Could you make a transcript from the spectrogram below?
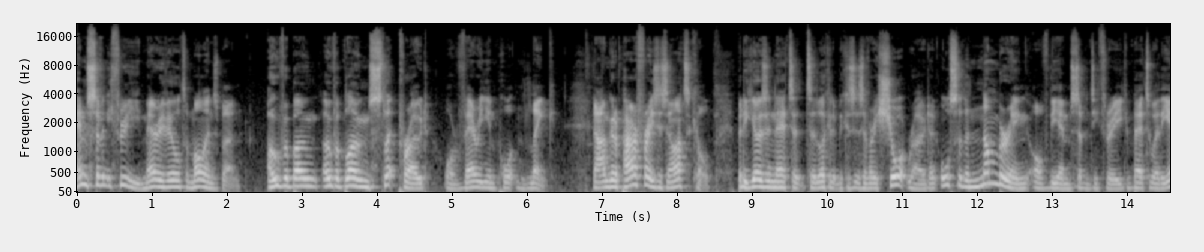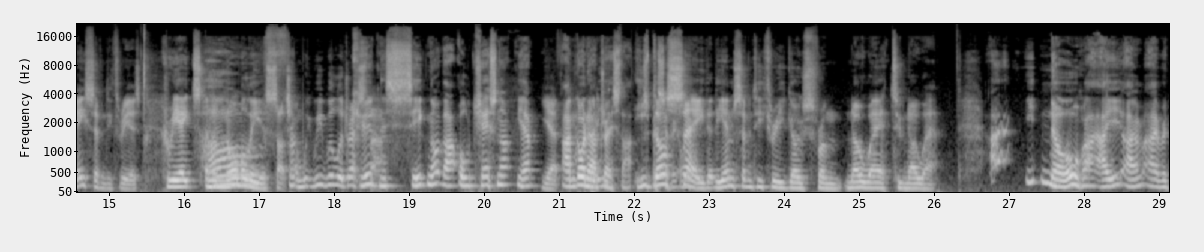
M73 Maryville to Mollinsburn, overblown overblown slip road or very important link. Now I'm going to paraphrase his article. But he goes in there to, to look at it because it's a very short road, and also the numbering of the M73 compared to where the A73 is creates an Oh, anomaly as such, and we, we will address that. Goodness sake, not that old chestnut. Yeah. Yeah. I'm going to But he- address that. He does say that the M73 goes from nowhere to nowhere. Y- No, I, I, I would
